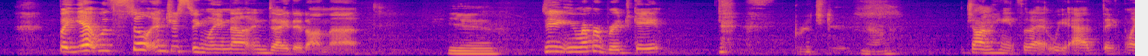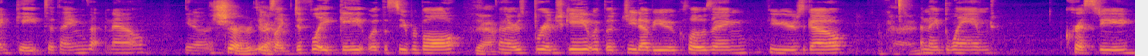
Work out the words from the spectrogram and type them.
but yet was still interestingly not indicted on that. Yeah, Do you, you remember Bridgegate? Bridgegate. No. John hates that I, we add thing like gate to things now. You know, Sure. there's yeah. like Deflate Gate with the Super Bowl, yeah. and there was Bridge Gate with the GW closing a few years ago, Okay. and they blamed Christie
